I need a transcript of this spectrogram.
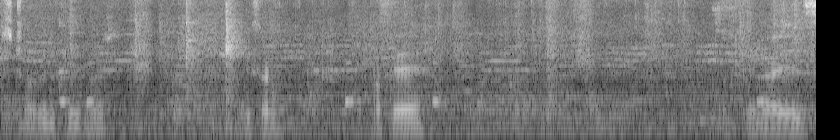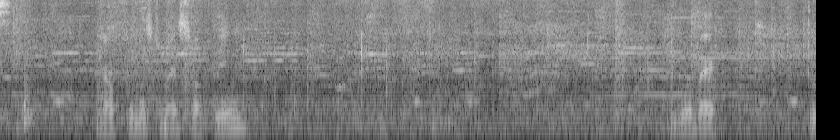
Strawberry flavor this one okay. Okay guys. Now finished my shopping. Go back to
